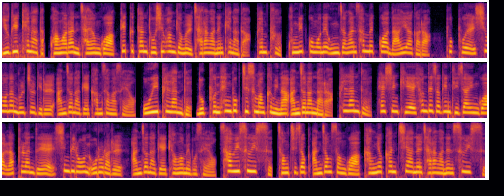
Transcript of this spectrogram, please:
6위 캐나다. 광활한 자연과 깨끗한 도시 환경을 자랑하는 캐나다. 펜프. 국립공원의 웅장한 산맥과 나이아가라. 폭포의 시원한 물줄기를 안전하게 감상하세요. 5위 핀란드. 높은 행복 지수만큼이나 안전한 나라. 핀란드. 헬싱키의 현대적인 디자인과 라플란드의 신비로운 오로라를 안전하게 경험해보세요. 4위 스위스. 정치적 안정성과 강력한 치안을 자랑하는 스위스.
